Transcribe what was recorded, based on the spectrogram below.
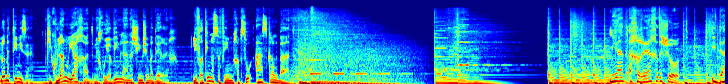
לא מתים מזה, כי כולנו יחד מחויבים לאנשים שבדרך. לפרטים נוספים חפשו אסקרלבד. מיד אחרי החדשות. עידן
